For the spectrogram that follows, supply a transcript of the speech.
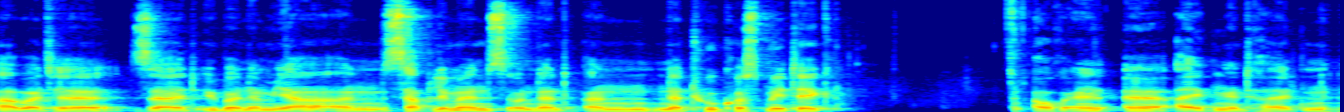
arbeite seit über einem Jahr an Supplements und an Naturkosmetik, auch äh, Algen enthalten.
